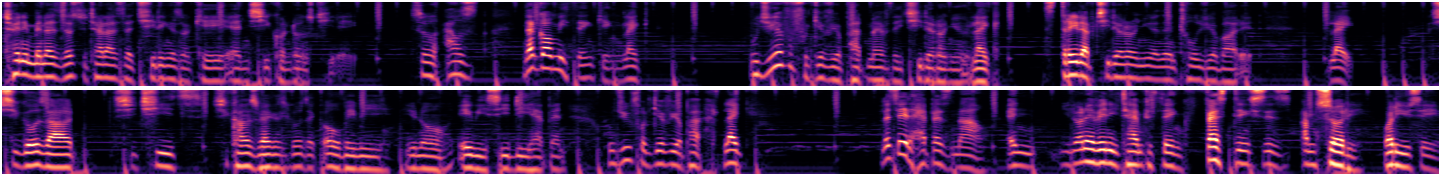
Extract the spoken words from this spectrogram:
20 minutes just to tell us that cheating is okay and she condones cheating. So I was, that got me thinking, like, would you ever forgive your partner if they cheated on you? Like, straight up cheated on you and then told you about it. Like she goes out, she cheats, she comes back and she goes like, "Oh baby, you know A B C D happened." Would you forgive your partner? Like, let's say it happens now and you don't have any time to think. First thing she says, "I'm sorry." What do you say?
